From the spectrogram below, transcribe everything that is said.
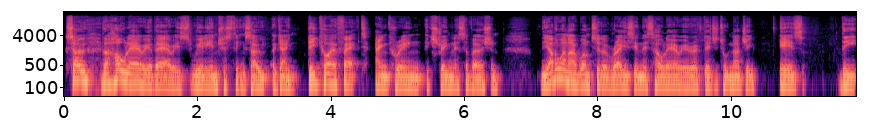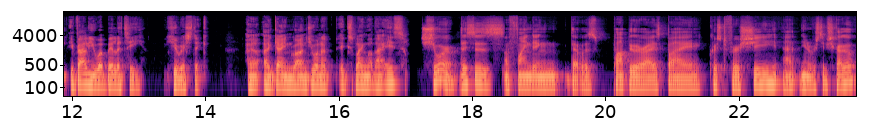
So the whole area there is really interesting. So again decoy effect anchoring extremeness aversion. The other one i wanted to raise in this whole area of digital nudging is the evaluability heuristic. Uh, again ryan do you want to explain what that is? Sure. This is a finding that was popularized by Christopher Hsee at the University of Chicago,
